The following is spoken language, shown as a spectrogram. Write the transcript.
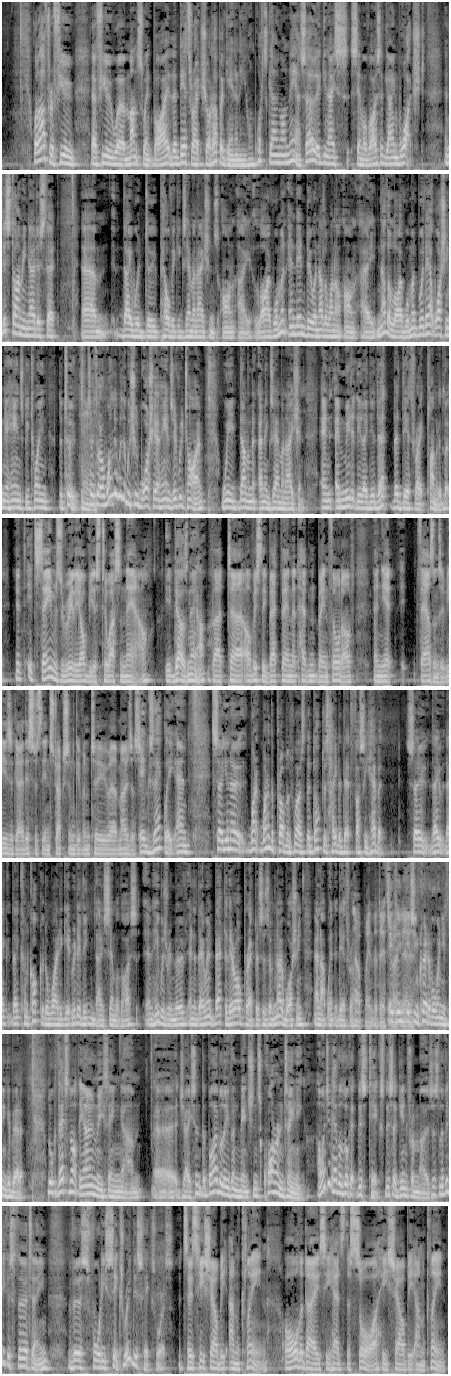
Well, after a few a few uh, months went by, the death rate shot up again, and he went, "What's going on now?" So Ignaz Semmelweis again watched, and this time he noticed that um, they would do pelvic examinations on a live woman, and then do another one on, a, another live woman without washing their hands between the two. So he thought, "I wonder whether we should wash our hands every time we'd done an, an examination." And immediately they did that, the death rate plummeted. But It, it seems really obvious to us now, it does now. but uh, obviously back then it hadn't been thought of, and yet thousands of years ago this was the instruction given to uh, Moses. Exactly. And so, you know, one, one of the problems was the doctors hated that fussy habit. So they, they, they concocted a way to get rid of Ignaz Semmelweis, and he was removed, and they went back to their old practices of no washing, and up went the death rate. Up went the death It- rate. it- yeah. It's incredible when you think about it. Look, that's not the only thing, um, uh, Jason. The Bible even mentions quarantining. I want you to have a look at this text, this again from Moses, Leviticus 13, verse 46. Read this text for us. It says, He shall be unclean. All the days he has the sore, he shall be unclean.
